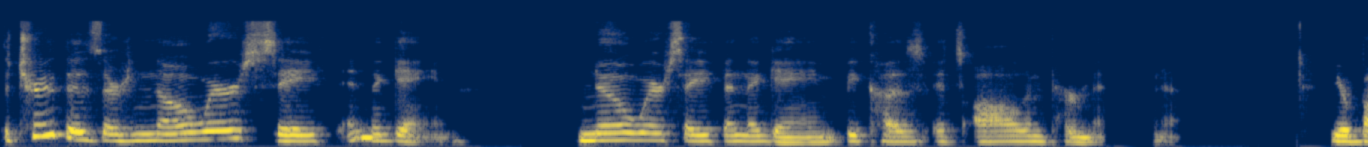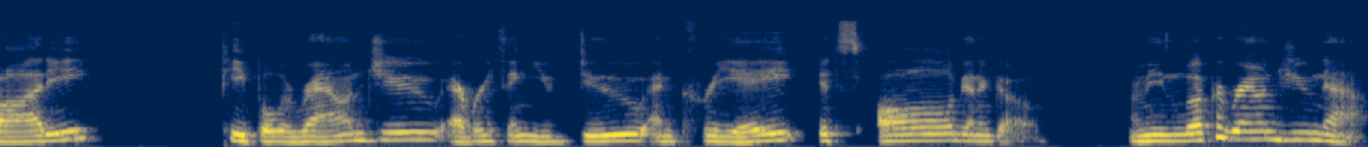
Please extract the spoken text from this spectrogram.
The truth is there's nowhere safe in the game. Nowhere safe in the game because it's all impermanent. Your body, people around you, everything you do and create, it's all going to go. I mean, look around you now.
